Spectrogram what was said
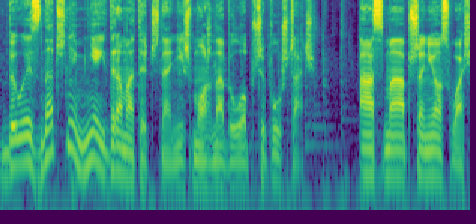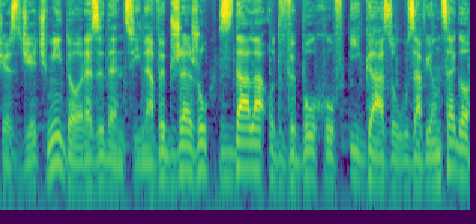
były znacznie mniej dramatyczne niż można było przypuszczać. Asma przeniosła się z dziećmi do rezydencji na wybrzeżu, z dala od wybuchów i gazu łzawiącego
